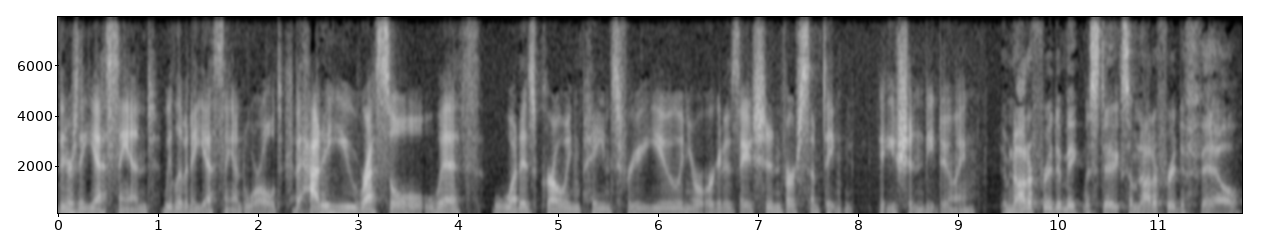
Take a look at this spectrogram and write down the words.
there's a yes and. We live in a yes and world. But how do you wrestle with what is growing pains for you and your organization versus something that you shouldn't be doing. I'm not afraid to make mistakes. I'm not afraid to fail.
